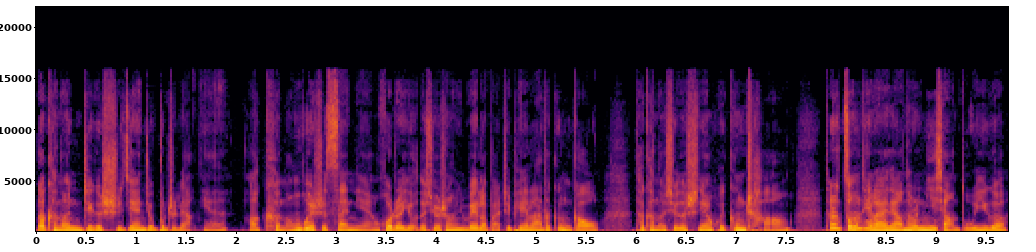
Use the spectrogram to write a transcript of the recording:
那可能你这个时间就不止两年。啊，可能会是三年，或者有的学生为了把 GPA 拉得更高，他可能学的时间会更长。但是总体来讲，他说你想读一个。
